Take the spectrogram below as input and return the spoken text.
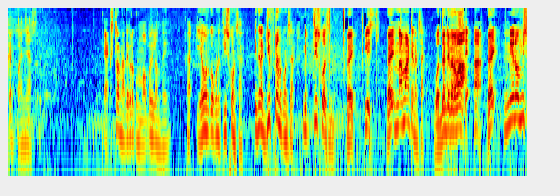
కానీ పని చేస్తుంది. ఎక్స్ట్రా నా దగ్గర ఒక మొబైల్ ఉంది. ఏమనుకోకుండా తీసుకోండి సార్. ఇది నా గిఫ్ట్ అనుకోండి సార్. మీరు తీసుకోవాల్సింది. ప్లీజ్. నా మాట సార్. వద్దంటే వినవా? నేను మిస్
